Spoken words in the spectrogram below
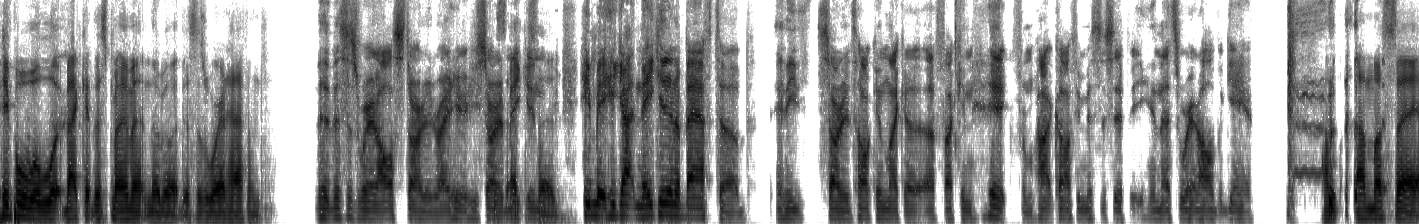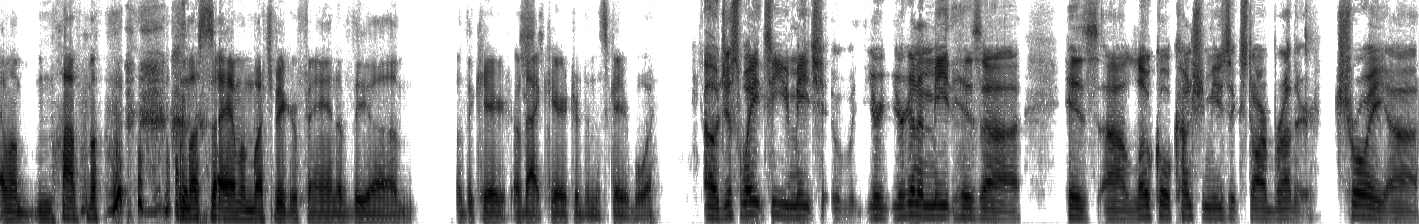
People will look back at this moment and they'll be like, "This is where it happened." This is where it all started, right here. He started This making. episode. He made. He got naked in a bathtub. And he started talking like a, a fucking hick from Hot Coffee, Mississippi, and that's where it all began. I'm, must say, I'm a, I'm a, I must say, I'm a much bigger fan of the um, of the character of that character than the Skater Boy. Oh, just wait till you meet. You're you're gonna meet his uh his uh local country music star brother Troy. Uh,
